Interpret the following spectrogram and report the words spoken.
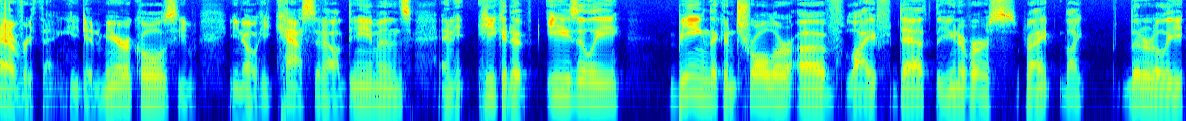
everything. He did miracles, he you know, he casted out demons and he, could have easily being the controller of life, death, the universe, right? Like literally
